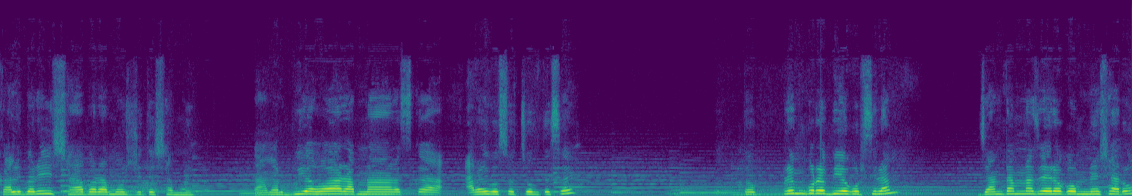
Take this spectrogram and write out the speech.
কালীবাড়ি শাহবাড়া মসজিদের সামনে। তা আমার বিয়ে হওয়ার আপনার আজকে আড়াই বছর চলতেছে। তো প্রেম করে বিয়ে করছিলাম। জানতাম না যে এরকম নেশারু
